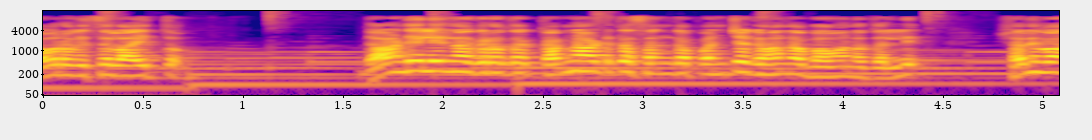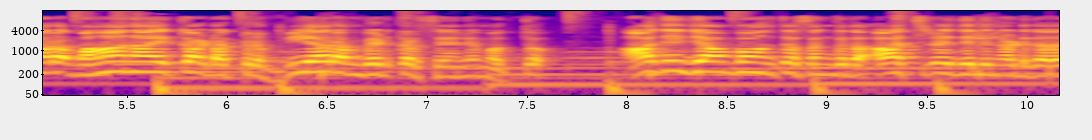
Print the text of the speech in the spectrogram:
ಗೌರವಿಸಲಾಯಿತು. ದಾಂಡೇಲಿ ನಗರದ ಕರ್ನಾಟಕ ಸಂಘ ಪಂಚಗಹನ ಭವನದಲ್ಲಿ ಶನಿವಾರ ಮಹಾನಾಯಕ ಡಾಕ್ಟರ್ ಬಿಆರ್ ಅಂಬೇಡ್ಕರ್ ಸೇನೆ ಮತ್ತು ಆದಿ ಜಾಂಬವಂತ ಸಂಘದ ಆಶ್ರಯದಲ್ಲಿ ನಡೆದ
